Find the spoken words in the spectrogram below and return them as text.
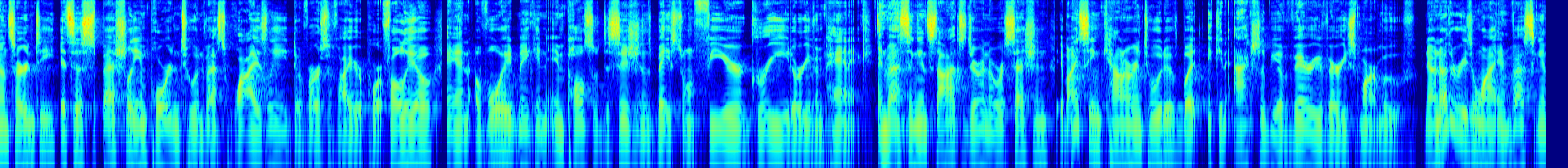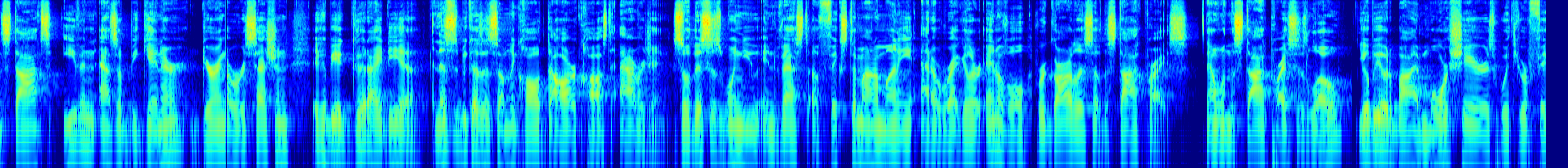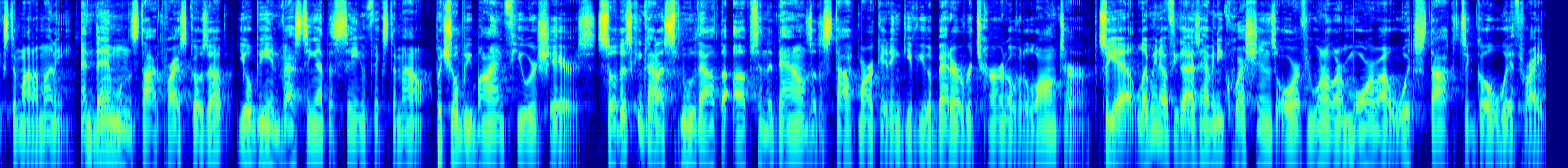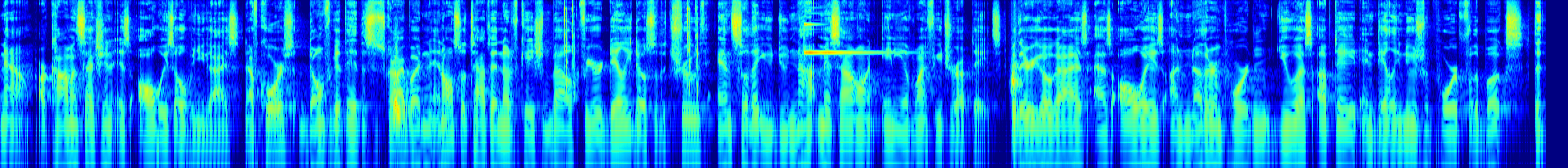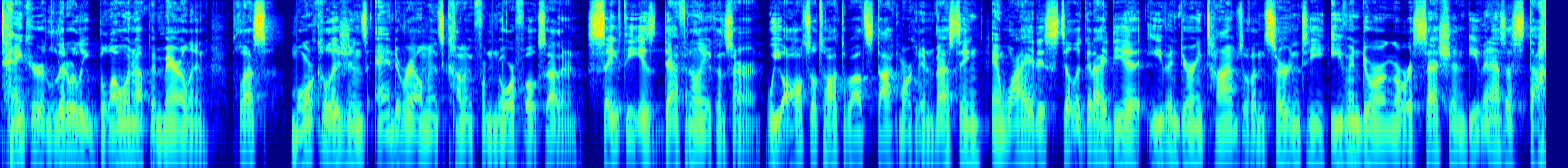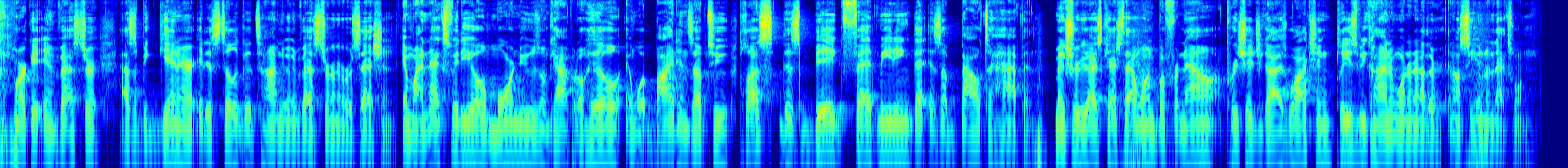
uncertainty, it's especially important to invest wisely, diversify your portfolio, and avoid making impulsive decisions based on fear, greed, or even panic. Investing in stocks during a recession, it might seem counterintuitive, but it can actually be a very, very smart move. Now, another reason why investing in stocks, even as a beginner during a recession, it could be a good idea. And this is because of something called dollar cost averaging. So this is when you invest a fixed amount of money at a regular interval, regardless of the stock price. Now, when the stock price is low, you'll be able to buy more shares with your fixed amount of money. And then when the stock price goes up, you'll be investing at the same fixed amount, but you'll be buying fewer shares. So this can kind of smooth out the ups and the downs of the stock market and give you a better return over the long term. So yeah, let me know if you guys have any questions or if you want to learn more about which stocks to go with right now. Our comment section is always open, you guys. Now, of course, don't forget to hit the subscribe button and also tap that notification bell for your daily dose of the truth and so that you do not miss out on any of my future updates. But there you go, guys as always, another important U.S. update and daily news report for the books. The tanker literally blowing up in Maryland, plus more collisions and derailments coming from Norfolk Southern. Safety is definitely a concern. We also talked about stock market investing and why it is still a good idea even during times of uncertainty, even during a recession, even as a stock market investor, as a beginner, it is still a good time to invest during a recession. In my next video, more news on Capitol Hill and what Biden's up to, plus this big Fed meeting that is about to happen. Make sure you guys catch that one. But for now, appreciate you guys watching. Please be kind to one another, and I'll see you in the next one.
